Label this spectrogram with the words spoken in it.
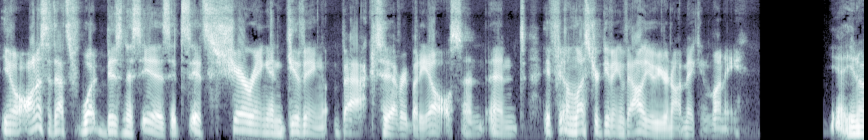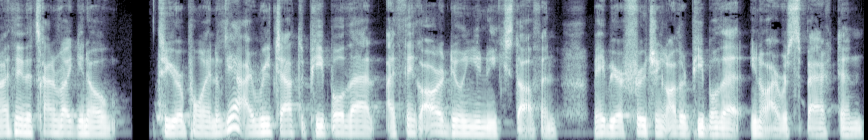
you know, honestly, that's what business is. It's it's sharing and giving back to everybody else. And and if unless you're giving value, you're not making money. Yeah, you know, I think that's kind of like, you know, to your point of yeah, I reach out to people that I think are doing unique stuff and maybe are featuring other people that you know I respect and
